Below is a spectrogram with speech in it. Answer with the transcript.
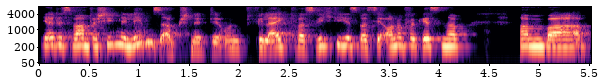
Ja, das waren verschiedene Lebensabschnitte. Und vielleicht was wichtig ist, was Sie auch noch vergessen haben, haben, war,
